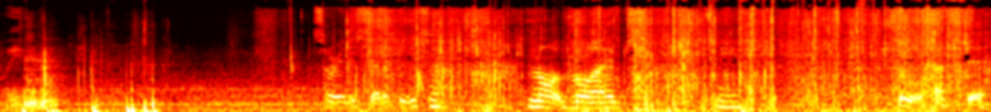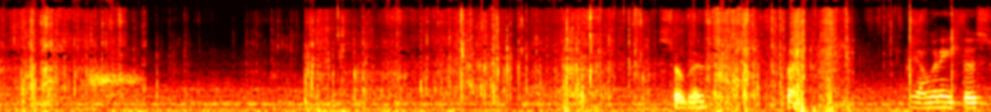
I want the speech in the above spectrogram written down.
Wait. Sorry, this setup is not vibes. Me. It's a little hefty. so good. But yeah, I'm gonna eat this.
